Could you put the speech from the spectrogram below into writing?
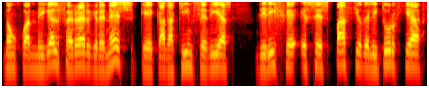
don Juan Miguel Ferrer Grenés, que cada quince días dirige ese espacio de liturgia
